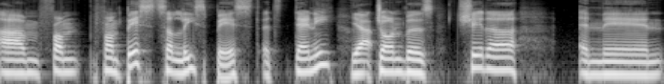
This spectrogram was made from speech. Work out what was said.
Um, from from best to least best, it's Danny, Yeah. Jonbers, Cheddar, and then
